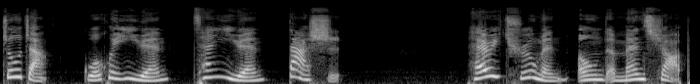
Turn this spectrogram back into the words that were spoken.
州长、国会议员、参议员、大使。 Harry Truman owned a men's shop.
